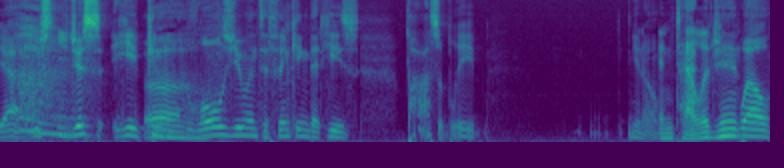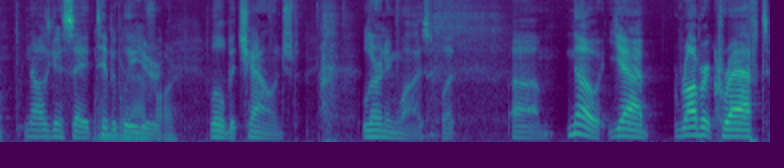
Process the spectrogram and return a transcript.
A while. Yeah, you, you just he can lulls you into thinking that he's possibly, you know, Intelligent? Well, no, I was gonna say typically that you're far. a little bit challenged, learning wise, but um, no, yeah, Robert Kraft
